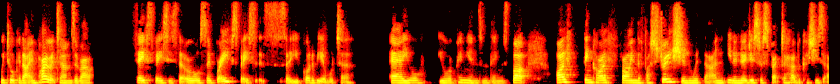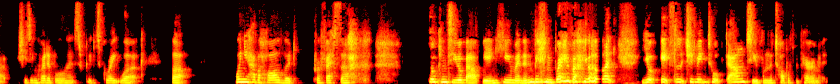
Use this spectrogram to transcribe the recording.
we talk about in pirate terms about safe spaces that are also brave spaces so you've got to be able to air your your opinions and things but I think I find the frustration with that, and you know, no disrespect to her because she's uh, she's incredible and it's it's great work. But when you have a Harvard professor talking to you about being human and being braver, you're like, you're it's literally being talked down to from the top of the pyramid.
